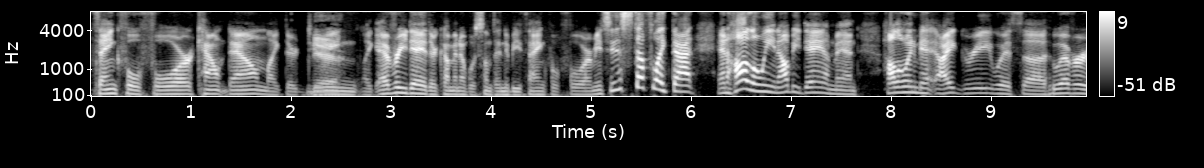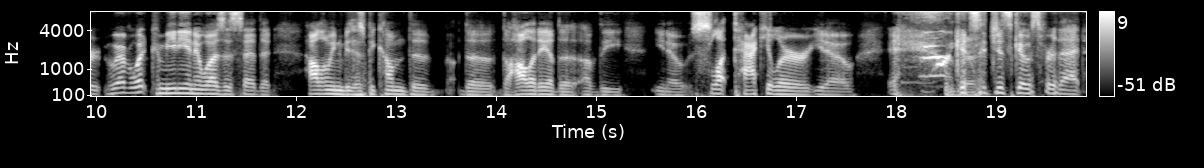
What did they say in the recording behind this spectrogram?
thankful for countdown. Like they're Yeah. doing like every day they're coming up with something to be thankful for. I mean, see stuff like that. And Halloween, I'll be damned, man. Halloween, I agree with uh, whoever whoever what comedian it was that said that Halloween has become the the the holiday of the of the you know slut-tacular you know like it's, Yeah. it just goes for that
